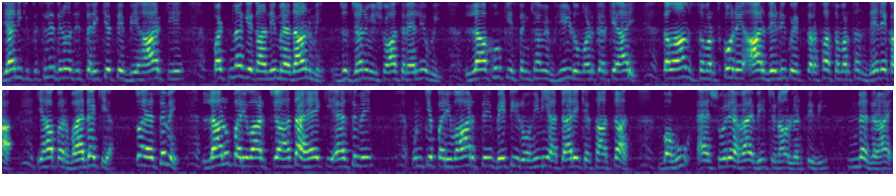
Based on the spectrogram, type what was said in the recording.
यानी कि पिछले दिनों जिस तरीके से बिहार के पटना के गांधी मैदान में जो जन विश्वास रैली हुई, लाखों की संख्या में भीड़ उमड़ करके आई, तमाम समर्थकों ने आरजेडी को एक तरफा समर्थन देने का यहाँ पर वायदा किया तो ऐसे में लालू परिवार चाहता है कि ऐसे में उनके परिवार से बेटी रोहिणी आचार्य के साथ साथ बहू ऐश्वर्या राय भी चुनाव लड़ती हुई नज़र आए।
